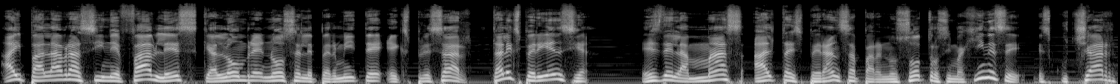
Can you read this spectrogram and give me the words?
hay palabras inefables que al hombre no se le permite expresar. Tal experiencia es de la más alta esperanza para nosotros. Imagínese escuchar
